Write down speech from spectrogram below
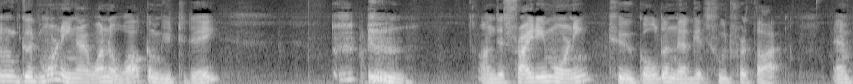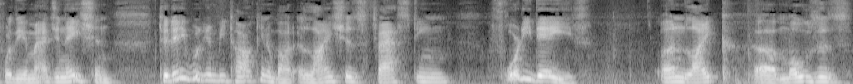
Mm, Good morning. I want to welcome you today on this Friday morning to Golden Nuggets Food for Thought and for the Imagination. Today we're going to be talking about Elijah's fasting 40 days. Unlike uh, Moses'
